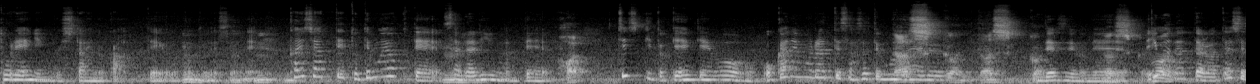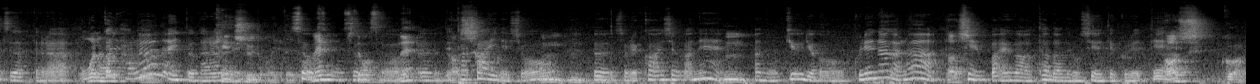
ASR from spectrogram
トレーニングしたいのかっていうことですよね、会社ってとてもよくてサラリーマンって、はい知識と経験をお金もらってさせてもらえる確かに確かに。ですよね。今だったら私たちだったらお金払わないとならない。研修とか行ったりとかねそうそうそう、ね、うん、で高いでしょ、うんうんうん、それ会社がね、うん、あの給料をくれながら先輩がタダで教えてくれて。確か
